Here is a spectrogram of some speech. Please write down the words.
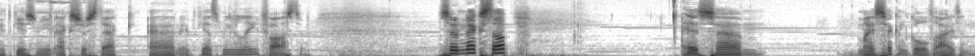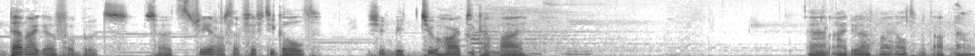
It gives me an extra stack and it gets me lane faster. So next up is um, my second gold item. Then I go for boots. So it's 350 gold. Shouldn't be too hard to come by. And I do have my ultimate up now.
